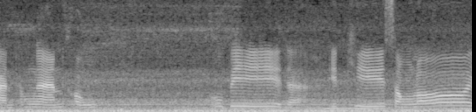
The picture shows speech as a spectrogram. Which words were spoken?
การทำงานของโอเบคสองร้อย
